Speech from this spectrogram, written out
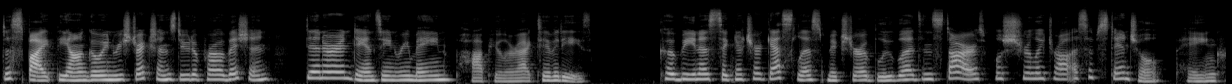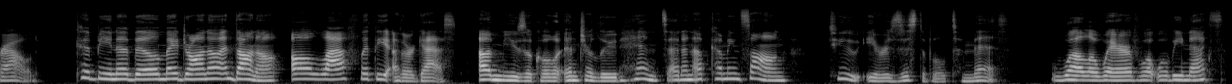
Despite the ongoing restrictions due to prohibition, dinner and dancing remain popular activities. Cobina's signature guest list mixture of blue bloods and stars will surely draw a substantial paying crowd. Cobina, Bill, Medrano, and Donna all laugh with the other guests. A musical interlude hints at an upcoming song too irresistible to miss. Well aware of what will be next,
